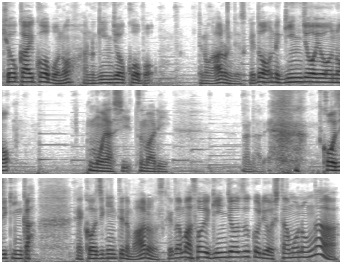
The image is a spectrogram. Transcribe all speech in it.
境界工房の、あの、吟醸工房ってのがあるんですけど、吟醸用のもやし、つまり、なんだあれ、麹菌か。麹菌っていうのもあるんですけど、まあそういう吟醸作りをしたものが、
